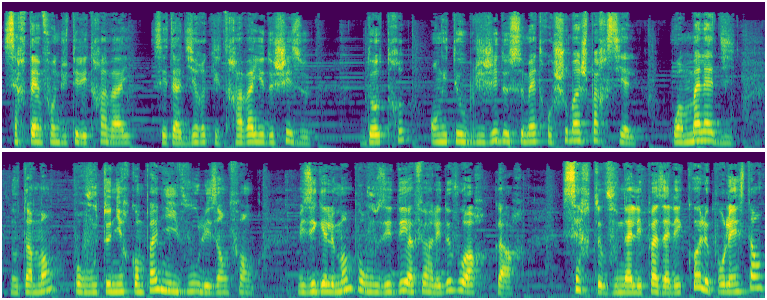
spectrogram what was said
Certains font du télétravail, c'est-à-dire qu'ils travaillent de chez eux. D'autres ont été obligés de se mettre au chômage partiel ou en maladie, notamment pour vous tenir compagnie, vous les enfants, mais également pour vous aider à faire les devoirs, car certes vous n'allez pas à l'école pour l'instant,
